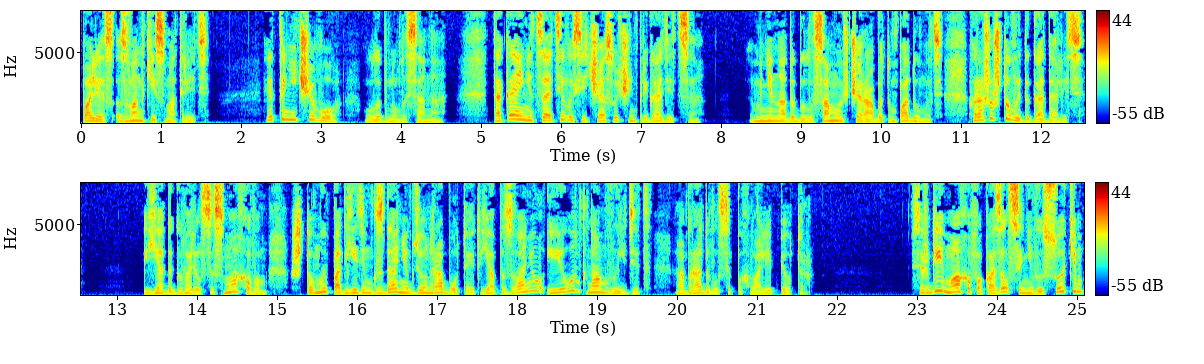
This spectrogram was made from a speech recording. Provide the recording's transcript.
полез звонки смотреть. Это ничего, улыбнулась она. Такая инициатива сейчас очень пригодится. Мне надо было самой вчера об этом подумать. Хорошо, что вы догадались. Я договорился с Маховым, что мы подъедем к зданию, где он работает. Я позвоню, и он к нам выйдет, обрадовался похвале Петр. Сергей Махов оказался невысоким,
